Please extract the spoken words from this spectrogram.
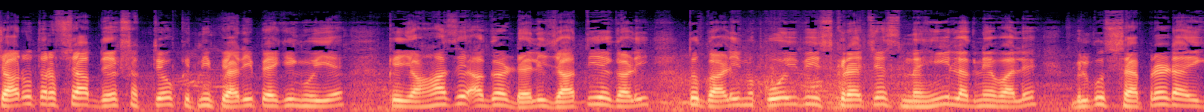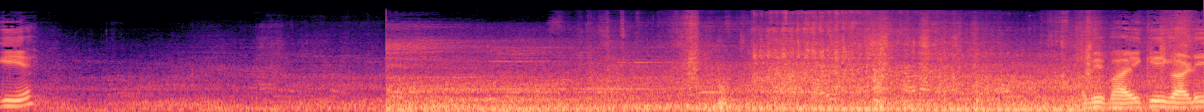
चारों तरफ़ से आप देख सकते हो कितनी प्यारी पैकिंग हुई है कि यहाँ से अगर डेली जाती है गाड़ी तो गाड़ी में कोई भी स्क्रैचेस नहीं लगने वाले, बिल्कुल सेपरेट आएगी ये। अभी भाई की गाड़ी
